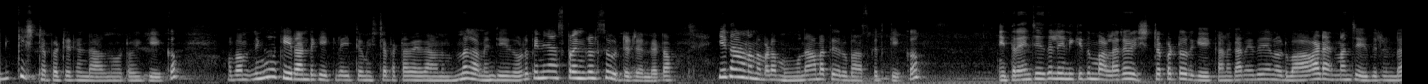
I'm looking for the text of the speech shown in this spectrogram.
എനിക്ക് ഇഷ്ടപ്പെട്ടിട്ടുണ്ടായിരുന്നു കേട്ടോ ഈ കേക്ക് അപ്പം നിങ്ങൾക്ക് ഈ രണ്ട് കേക്കിൽ ഏറ്റവും ഇഷ്ടപ്പെട്ടത് ഏതാണെന്ന് കമന്റ് ചെയ്തോളൂ. പിന്നെ ഞാൻ സ്പ്രിങ്കിൾസ് വിട്ടിട്ടുണ്ട് കേട്ടോ. ഇതാണ് നമ്മുടെ മൂന്നാമത്തെ ഒരു ബാസ്ക്കറ്റ് കേക്ക് ഇത്രയും ചെയ്തതിൽ എനിക്കിത് വളരെ ഇഷ്ടപ്പെട്ട ഒരു കേക്കാണ്. കാരണം ഇത് ഞാൻ ഒരുപാട് എണ്ണം ചെയ്തിട്ടുണ്ട്.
